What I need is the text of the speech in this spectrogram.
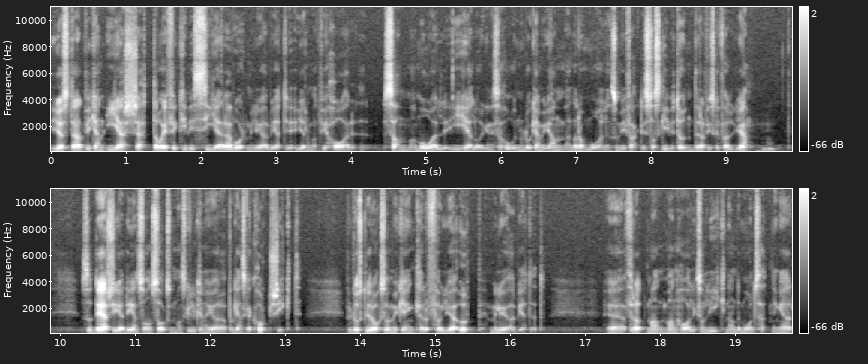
just det att vi kan ersätta och effektivisera vårt miljöarbete genom att vi har samma mål i hela organisationen. Då kan vi använda de målen som vi faktiskt har skrivit under att vi ska följa. Mm. Så där ser jag det är en sån sak som man skulle kunna göra på ganska kort sikt. För då skulle det också vara mycket enklare att följa upp miljöarbetet. Eh, för att man, man har liksom liknande målsättningar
